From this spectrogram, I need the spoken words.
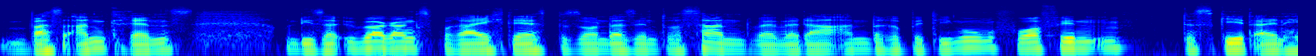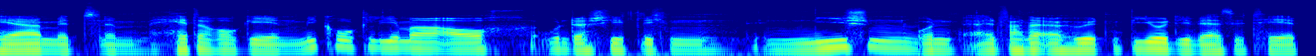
was angrenzt. Und dieser Übergangsbereich, der ist besonders interessant, weil wir da andere Bedingungen vorfinden. Das geht einher mit einem heterogenen Mikroklima, auch unterschiedlichen Nischen und einfach einer erhöhten Biodiversität.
